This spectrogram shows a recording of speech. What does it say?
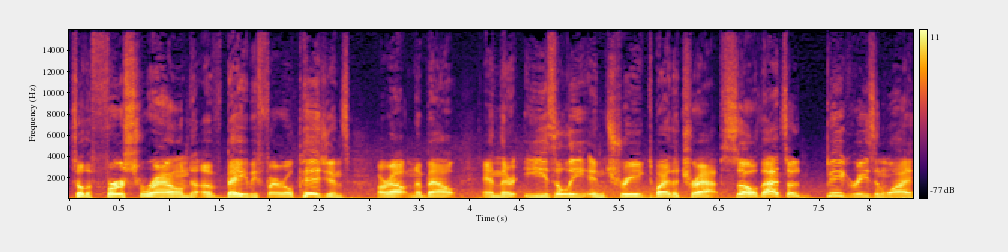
So the first round of baby feral pigeons are out and about and they're easily intrigued by the traps. So that's a big reason why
